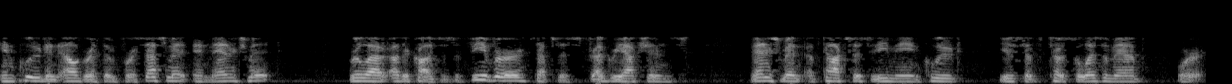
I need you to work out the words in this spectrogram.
include an algorithm for assessment and management, rule out other causes of fever, sepsis, drug reactions. Management of toxicity may include use of tocilizumab or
